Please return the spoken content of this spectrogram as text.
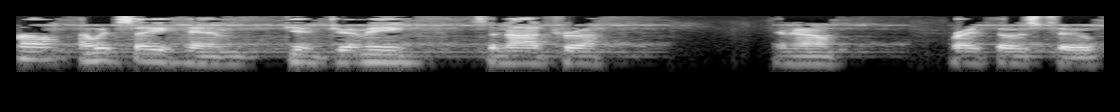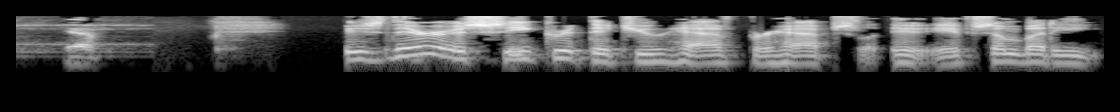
Well, I would say him, Jimmy, Sinatra, you know, write those two. Yeah. Is there a secret that you have, perhaps, if somebody,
